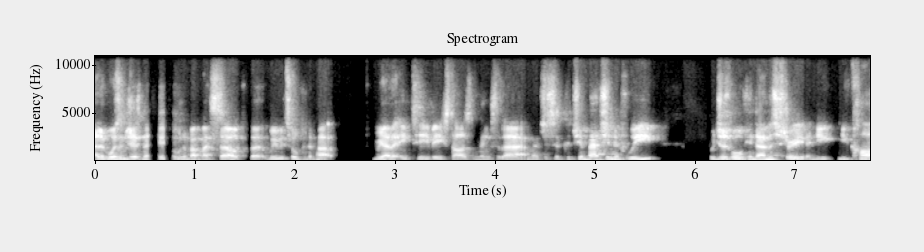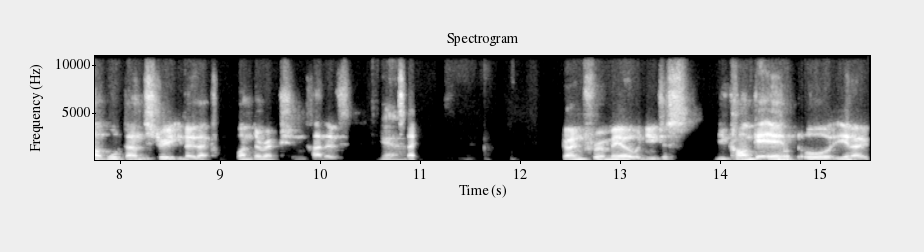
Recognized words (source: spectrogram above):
and it wasn't just necessarily talking about myself but we were talking about reality tv stars and things like that and i just said could you imagine if we were just walking down the street and you, you can't walk down the street you know that one direction kind of yeah. going for a meal and you just you can't get in mm. or you know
